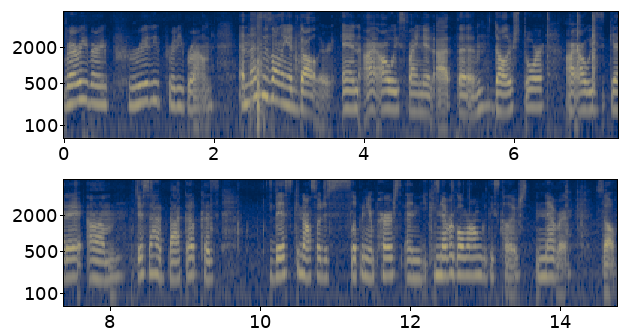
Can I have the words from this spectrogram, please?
Very, very pretty, pretty brown. And this is only a dollar. And I always find it at the dollar store. I always get it um, just to have backup because this can also just slip in your purse and you can never go wrong with these colors. Never. So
